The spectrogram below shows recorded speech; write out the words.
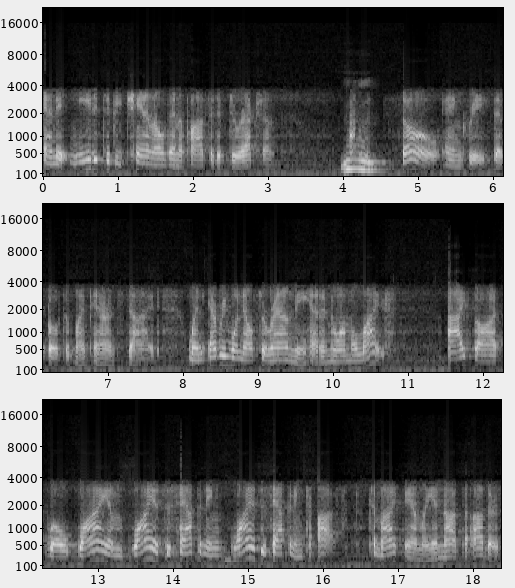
and it needed to be channeled in a positive direction. Mm. I was so angry that both of my parents died when everyone else around me had a normal life. I thought, well, why am why is this happening? Why is this happening to us, to my family, and not to others?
